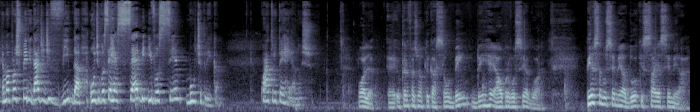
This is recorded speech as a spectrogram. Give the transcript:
É uma prosperidade de vida, onde você recebe e você multiplica. Quatro terrenos. Olha, é, eu quero fazer uma aplicação bem, bem real para você agora. Pensa no semeador que sai a semear.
